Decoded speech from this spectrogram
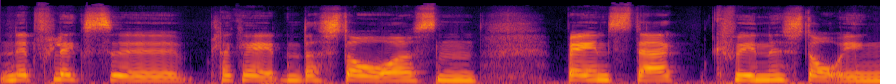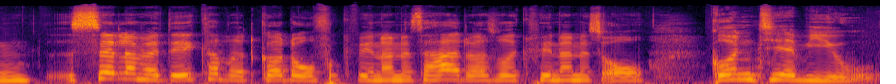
Netflix-plakaten, der står også sådan, bag en stærk kvinde står ingen. Selvom at det ikke har været et godt år for kvinderne, så har det også været kvindernes år. Grunden til, at vi jo,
